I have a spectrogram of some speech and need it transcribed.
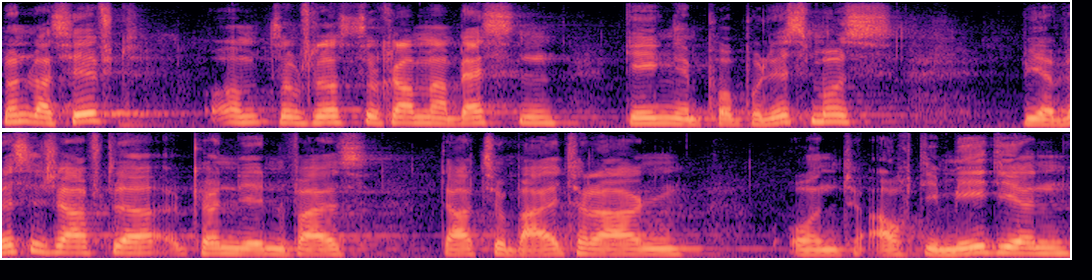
Nun, was hilft, um zum Schluss zu kommen, am besten gegen den Populismus? Wir Wissenschaftler können jedenfalls dazu beitragen und auch die Medien,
